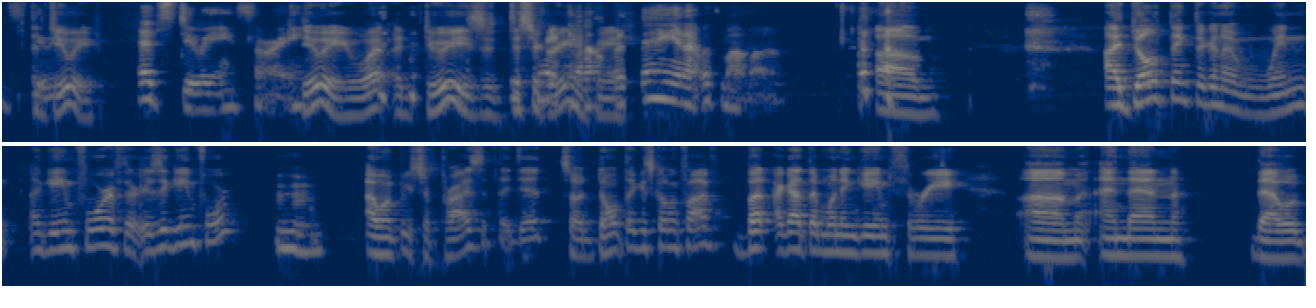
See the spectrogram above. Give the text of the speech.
It's Dewey. Dewey, It's Dewey. Sorry. Dewey, what? Dewey's disagreeing with me. with- hanging out with Mama. Um, I don't think they're gonna win a game four if there is a game four. Mhm. I wouldn't be surprised if they did. So I don't think it's going five, but I got them winning game three. Um, and then that would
